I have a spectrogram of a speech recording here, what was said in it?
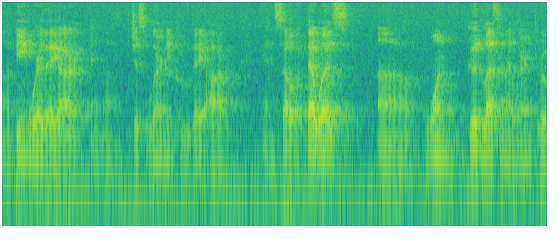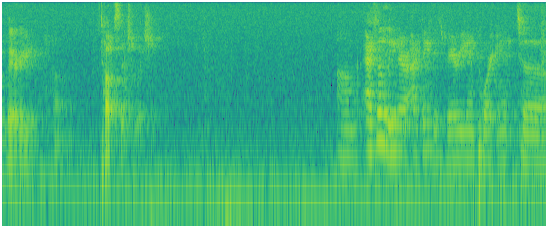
uh, being where they are, and um, just learning who they are. And so that was uh, one good lesson I learned through a very um, tough situation. Um, as a leader, I think it's very important to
